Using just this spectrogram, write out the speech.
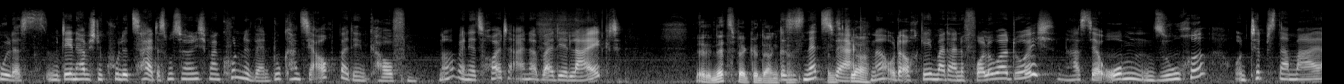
cool, das, mit denen habe ich eine coole Zeit. Das muss ja nicht mal ein Kunde werden. Du kannst ja auch bei denen kaufen. Ne? Wenn jetzt heute einer bei dir liked, ja, der Netzwerkgedanke. Das ist Netzwerk. Ne? Oder auch geh mal deine Follower durch. Dann hast du ja oben eine Suche und tippst da mal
